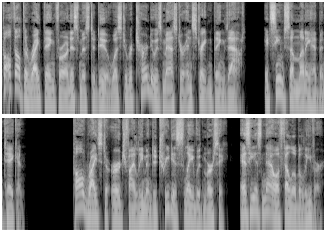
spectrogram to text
Paul felt the right thing for Onesimus to do was to return to his master and straighten things out. It seems some money had been taken. Paul writes to urge Philemon to treat his slave with mercy, as he is now a fellow believer.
